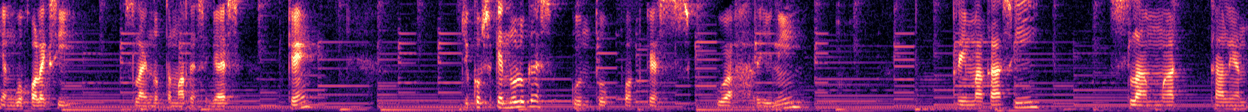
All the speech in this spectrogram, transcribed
yang gue koleksi selain Dr. Martens guys. Oke? Cukup sekian dulu guys untuk podcast gue hari ini. Terima kasih. Selamat kalian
